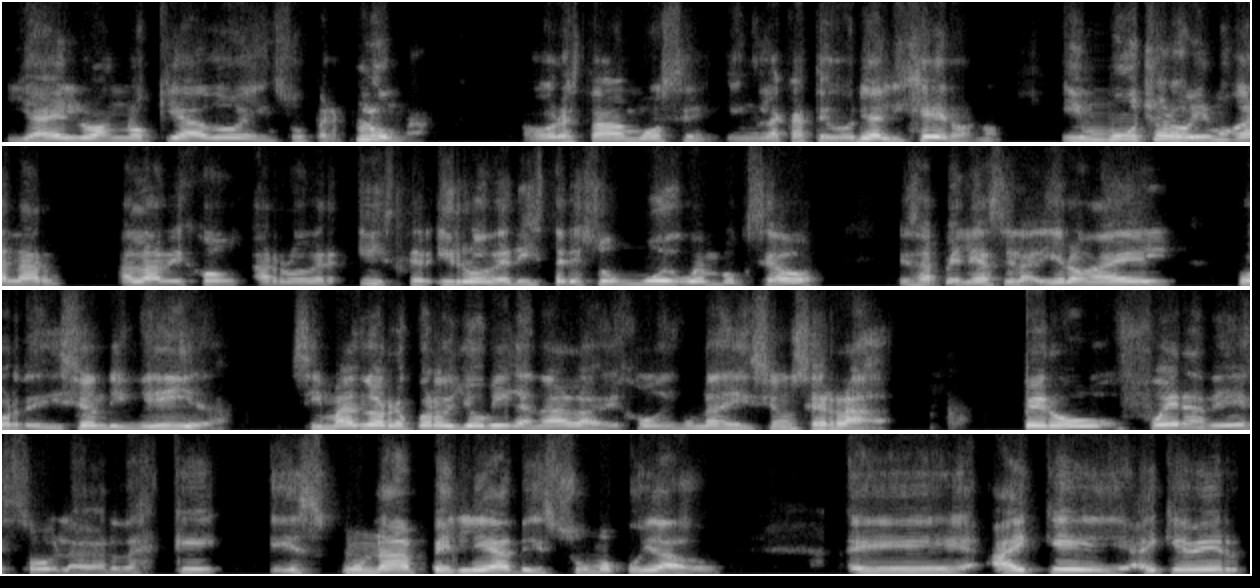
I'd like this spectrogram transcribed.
y a él lo han noqueado en superpluma. Ahora estábamos en, en la categoría ligero, ¿no? Y muchos lo vimos ganar al abejón a Robert Easter y Robert Easter es un muy buen boxeador. Esa pelea se la dieron a él por decisión dividida. Si mal no recuerdo, yo vi ganar al abejón en una decisión cerrada. Pero fuera de eso, la verdad es que es una pelea de sumo cuidado. Eh, hay, que, hay que ver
